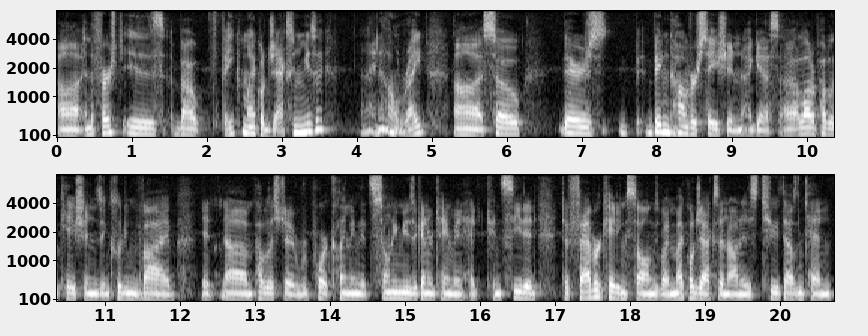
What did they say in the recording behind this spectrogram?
uh, and the first is about fake Michael Jackson music. I know, right? Uh, so there's been conversation, I guess. Uh, a lot of publications, including Vibe, it um, published a report claiming that Sony Music Entertainment had conceded to fabricating songs by Michael Jackson on his 2010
